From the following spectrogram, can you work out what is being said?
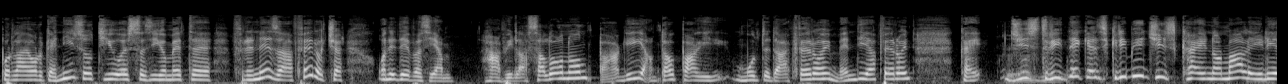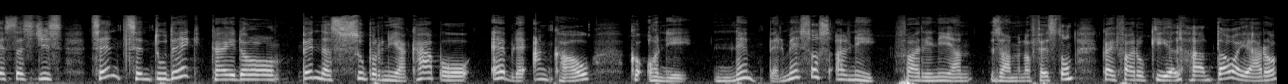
por la organizo tiu estas iomete freneza afero, ĉar oni devas iam havi la salonon, pagi, antau pagi multe da aferoi, mendi aferoin, kai gis tridec inscribigis, kai normale ili estas gis cent, centudec, kai do pendas super nia capo, eble ancau, ko oni nem permesos al ni fari nian Zamenhofeston kaj faru kiel antaua jaro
